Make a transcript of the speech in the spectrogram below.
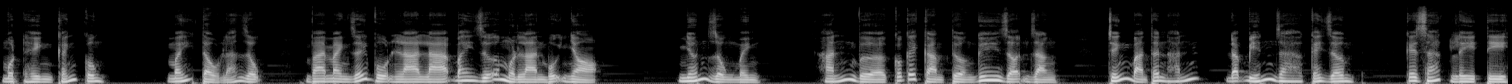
một hình cánh cung. Mấy tàu lá rụng, vài mảnh giấy vụn là là bay giữa một làn bụi nhỏ. Nhớn dùng mình, hắn vừa có cái cảm tưởng ghê rợn rằng chính bản thân hắn đã biến ra cái rơm, cái rác li ti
